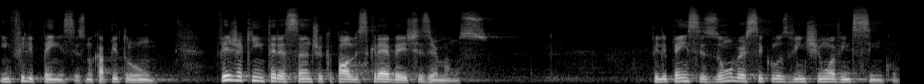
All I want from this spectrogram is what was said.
em Filipenses, no capítulo 1. Veja que interessante o que Paulo escreve a estes irmãos. Filipenses 1, versículos 21 a 25.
